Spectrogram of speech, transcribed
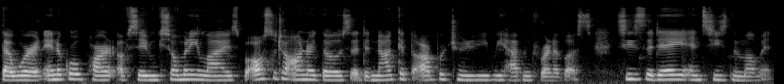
that were an integral part of saving so many lives, but also to honor those that did not get the opportunity we have in front of us. Seize the day and seize the moment.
